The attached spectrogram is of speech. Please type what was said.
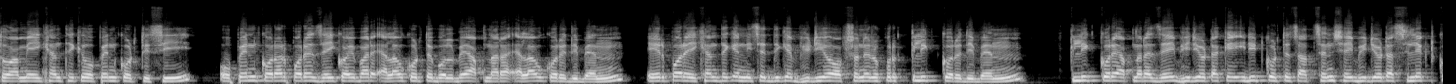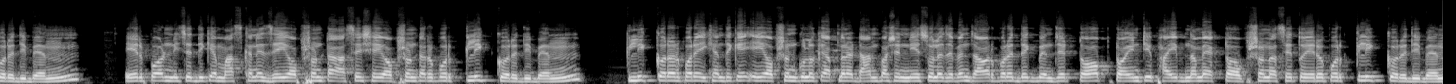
তো আমি এইখান থেকে ওপেন করতেছি। ওপেন করার পরে যেই কয়বার অ্যালাউ করতে বলবে আপনারা অ্যালাউ করে দিবেন। এরপর এইখান থেকে নিচের দিকে ভিডিও অপশনের উপর ক্লিক করে দিবেন। ক্লিক করে আপনারা যেই ভিডিওটাকে এডিট করতে চাচ্ছেন সেই ভিডিওটা সিলেক্ট করে দিবেন। এরপর নিচের দিকে মাঝখানে যেই অপশনটা আছে সেই অপশনটার উপর ক্লিক করে দিবেন। ক্লিক করার পরে এখান থেকে এই অপশনগুলোকে আপনারা ডান পাশে নিয়ে চলে যাবেন। যাওয়ার পরে দেখবেন যে টপ টোয়েন্টি ফাইভ নামে একটা অপশন আছে, তো এর ওপর ক্লিক করে দিবেন।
